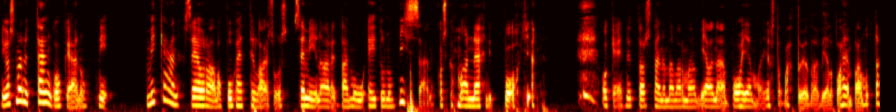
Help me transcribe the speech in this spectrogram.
no jos mä nyt tämän kokenut, niin mikään seuraava puhetilaisuus, seminaari tai muu ei tunnu missään, koska mä oon nähnyt pohjan. Okei, nyt torstaina mä varmaan vielä näen pohjemman, jos tapahtuu jotain vielä pahempaa, mutta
